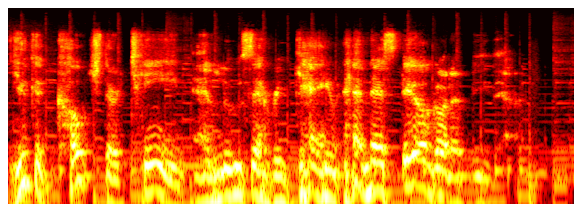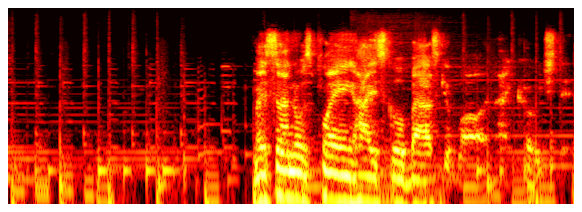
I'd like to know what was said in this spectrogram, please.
You could coach their team and lose every game, and they're still to be there. My son was playing high school basketball, and I coached it.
